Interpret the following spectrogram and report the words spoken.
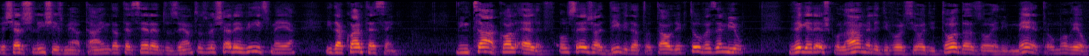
Vesher Shlishis Meataim. Da terceira é 200. Vesher Evis Meia. E da quarta é 100. Nimtza Kol Elef. Ou seja, a dívida total de Ktuvas é mil. Vegeresh Kulam. Ele divorciou de todas, ou ele met, ou morreu.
